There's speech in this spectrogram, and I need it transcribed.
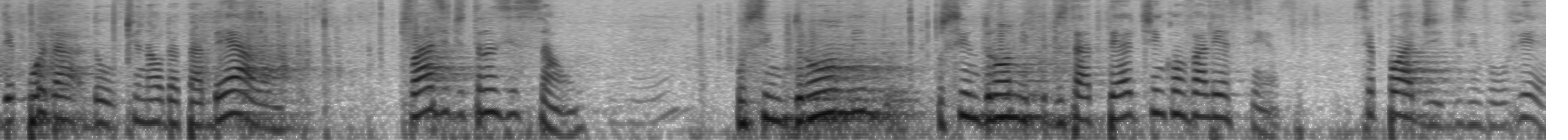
depois da, do final da tabela, fase de transição. O síndrome, o síndrome de satélite em convalescência. Você pode desenvolver?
